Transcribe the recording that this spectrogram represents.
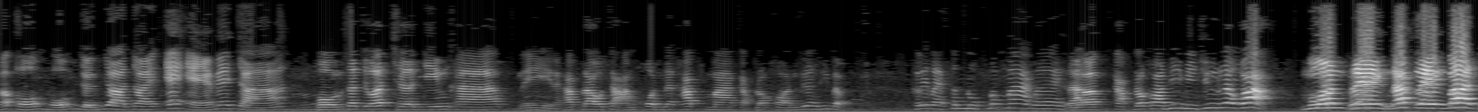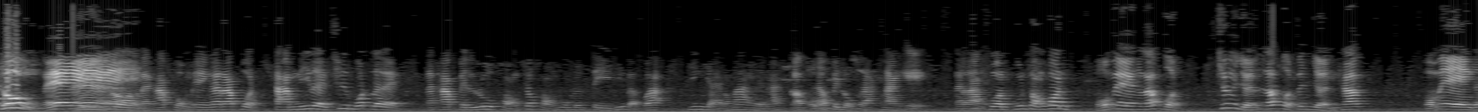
ครับผมผมเหยินยาใจแอะแอะแม่จ๋าผมสจวตเชิญยิ้มครับ นี่นะครับ เราสามคนนะครับมากับละครเรื่องที่แบบเขาเรียกอะไรสนุกมากๆเลยครับ กับละครที่มีชื่อเรื่องว่ามนต์เพลงนักเลงบ้านทุ่งเอ้ต้องนะครับ ผมเองก็รับบทตามนี้เลยชื่อมดเลยนะครับ เป็นลูกของเจ้าของวงดนตรีที่แบบว่ายิ่งใหญ่มากๆเลยนะครับผมแล้วไปหลงรักนางเอกนะครับครับส่วนคุณสองคน ผมเองรับบท ชื่อเหยินรับบทเป็นเหยินครับ ผมเองข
